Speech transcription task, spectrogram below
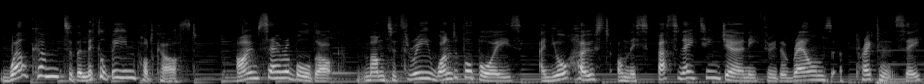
Welcome to the Little Bean podcast. I'm Sarah Baldock, mum to three wonderful boys, and your host on this fascinating journey through the realms of pregnancy,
